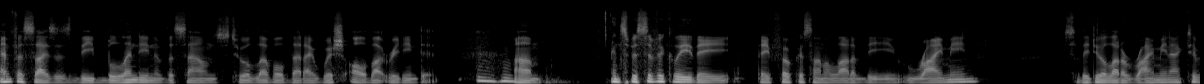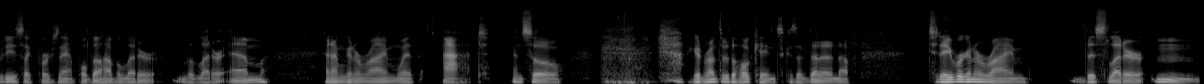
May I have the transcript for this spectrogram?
emphasizes the blending of the sounds to a level that I wish all about reading did. Mhm. Um, and specifically, they they focus on a lot of the rhyming. So they do a lot of rhyming activities. Like for example, they'll have a letter, the letter M, and I'm going to rhyme with at. And so I can run through the whole cadence because I've done it enough. Today we're going to rhyme this letter mm.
